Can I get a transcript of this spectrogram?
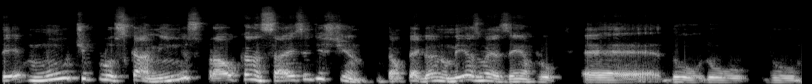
ter múltiplos caminhos para alcançar esse destino. Então, pegando o mesmo exemplo é, do, do, do,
